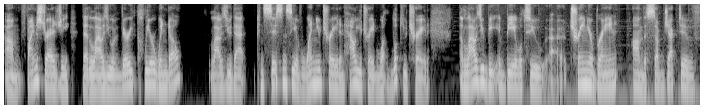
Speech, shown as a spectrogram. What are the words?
um, find a strategy that allows you a very clear window, allows you that consistency of when you trade and how you trade, what look you trade, allows you be be able to uh, train your brain on the subjective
